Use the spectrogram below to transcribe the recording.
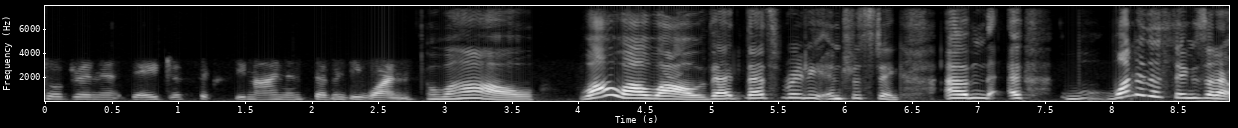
children at the age of 69 and 71. Wow. Wow, wow, wow! That that's really interesting. Um, uh, one of the things that I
